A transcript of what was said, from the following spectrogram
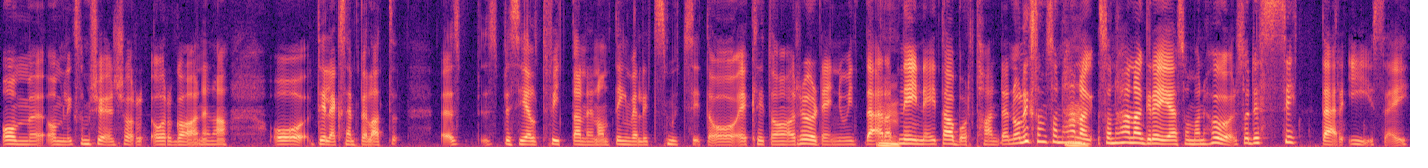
om, om liksom könsorganen. Och till exempel att speciellt fittan är någonting väldigt smutsigt och äckligt och rör dig nu inte där. Mm. Att nej, nej, ta bort handen. Och liksom sådana mm. här grejer som man hör. Så det sätter i sig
